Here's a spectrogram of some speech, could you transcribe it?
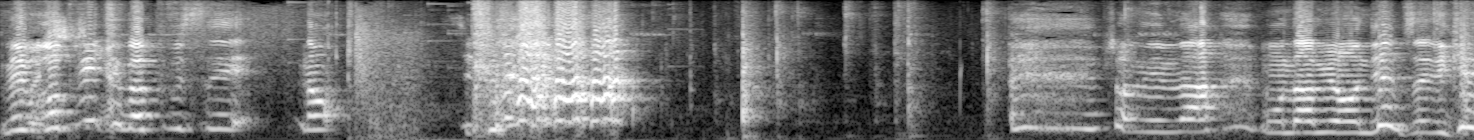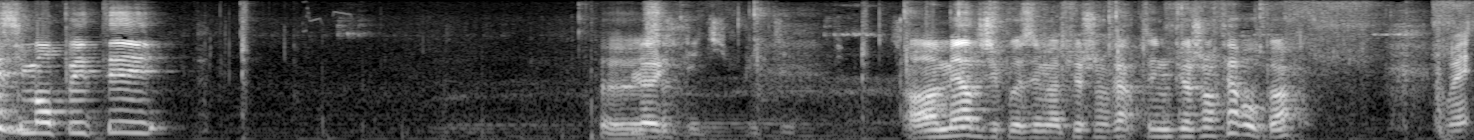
Mais Ouais, tu m'as poussé Non J'en ai marre. Mon armure indienne, ça avait quasiment pété. Euh, Lol, ça- il est dit pété. Oh merde, j'ai posé ma pioche en fer. T'as une pioche en fer ou pas? Ouais.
